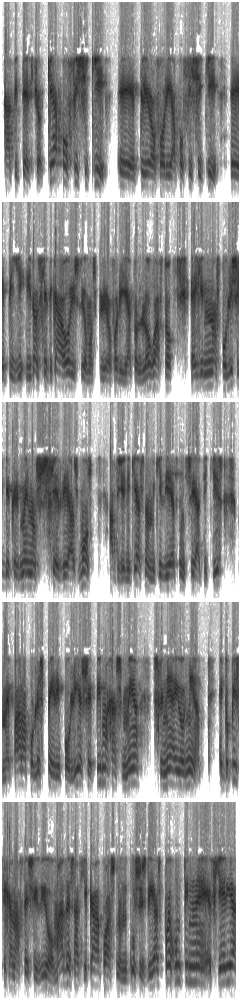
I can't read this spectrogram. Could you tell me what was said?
κάτι τέτοιο και από φυσική ε, πληροφορία, από φυσική ε, πηγή. Ήταν σχετικά αόριστη όμως πληροφορία. Για τον λόγο αυτό έγινε ένας πολύ συγκεκριμένος σχεδιασμός από τη Γενική Αστυνομική Διεύθυνση Αττικής με πάρα πολλές περιπολίες σε επίμαχα σημαία στη Νέα Ιωνία. Εντοπίστηκαν αυτές οι δύο ομάδες αρχικά από αστυνομικούς της Δίας που έχουν την ε, ευκαιρία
